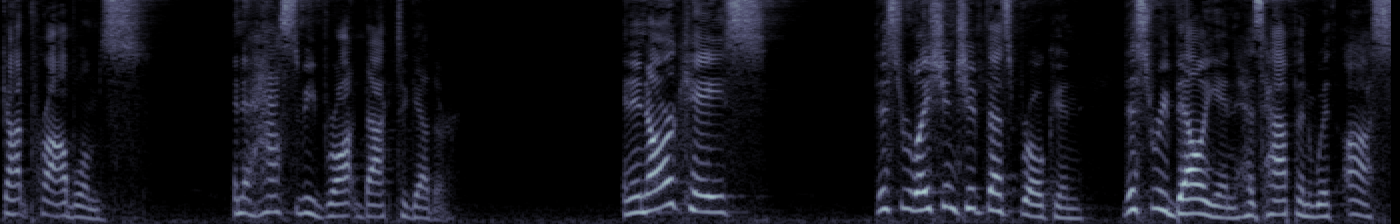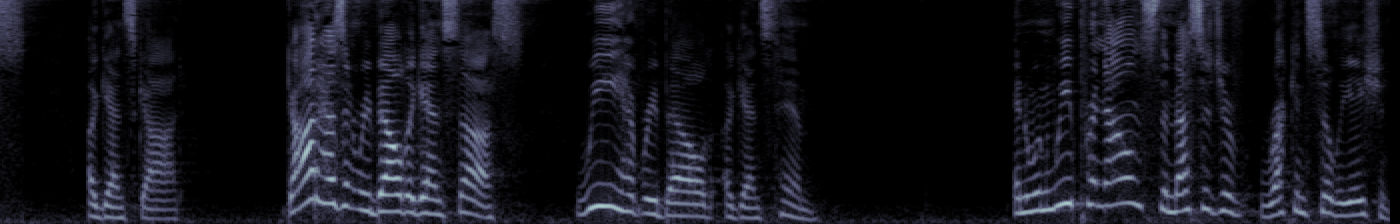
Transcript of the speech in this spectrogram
got problems and it has to be brought back together. And in our case, this relationship that's broken, this rebellion has happened with us against God. God hasn't rebelled against us, we have rebelled against him. And when we pronounce the message of reconciliation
